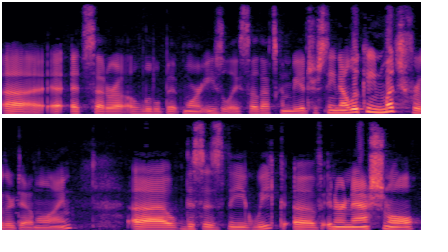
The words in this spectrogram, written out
uh, et cetera, a little bit more easily. So that's going to be interesting. Now, looking much further down the line, uh, this is the week of international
